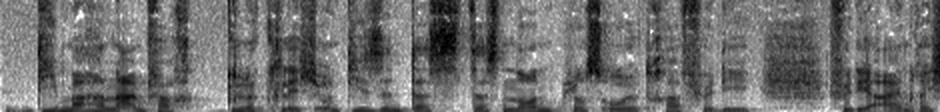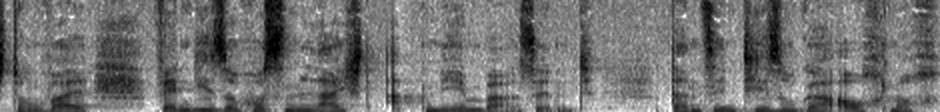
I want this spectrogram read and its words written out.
die machen einfach glücklich und die sind das, das Nonplusultra für die, für die Einrichtung, weil wenn diese Hussen leicht abnehmbar sind, dann sind die sogar auch noch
